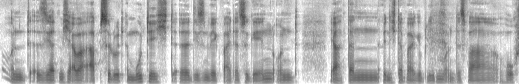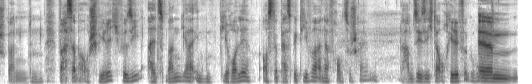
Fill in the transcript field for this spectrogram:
Und sie hat mich aber absolut ermutigt, äh, diesen Weg weiterzugehen und ja, dann bin ich dabei geblieben und es war hochspannend. Mhm. War es aber auch schwierig für Sie, als Mann ja in die Rolle aus der Perspektive einer Frau zu schreiben? Haben Sie sich da auch Hilfe geholt? Ähm,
